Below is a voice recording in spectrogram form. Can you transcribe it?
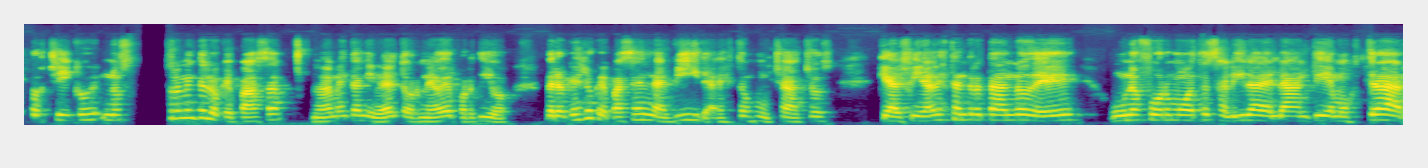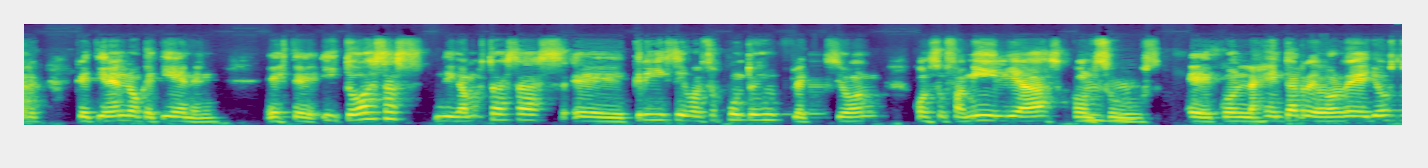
estos chicos, no solamente lo que pasa nuevamente a nivel del torneo deportivo, pero qué es lo que pasa en la vida de estos muchachos que al final están tratando de una forma u otra salir adelante y demostrar que tienen lo que tienen. Este, y todas esas, digamos, todas esas eh, crisis o esos puntos de inflexión con sus familias, con, sus, eh, con la gente alrededor de ellos,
